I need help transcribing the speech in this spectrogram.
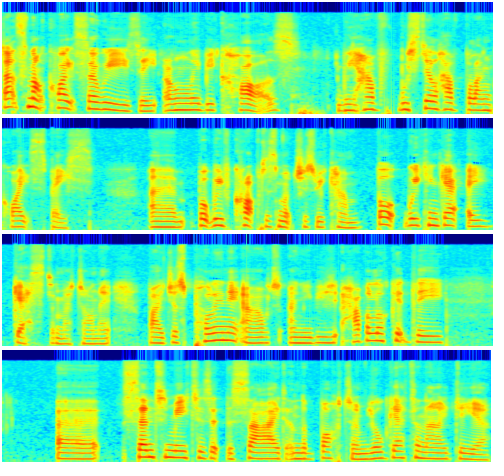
That's not quite so easy only because we have we still have blank white space um, but we've cropped as much as we can. But we can get a guesstimate on it by just pulling it out and if you have a look at the uh, centimeters at the side and the bottom you'll get an idea.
